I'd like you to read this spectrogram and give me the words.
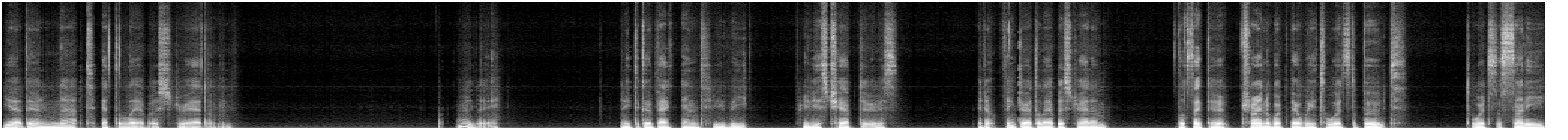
Yeah, they're not at the lab of Labostratum. Are they? I need to go back into the previous chapters. I don't think they're at the Labostratum. Looks like they're trying to work their way towards the boat, towards the sunny.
